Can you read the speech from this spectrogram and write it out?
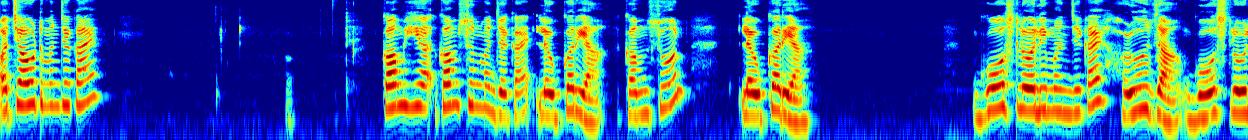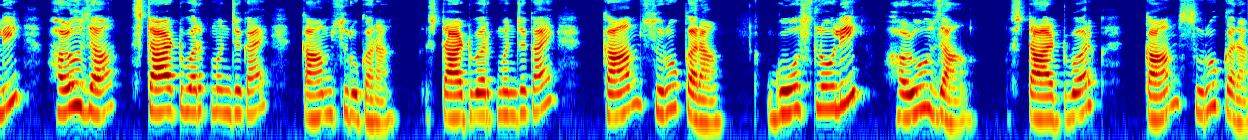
वॉच आऊट म्हणजे काय? कम हिअर कम सून म्हणजे काय? लवकर या. कम सून लवकर या. गो स्लोली म्हणजे काय? हळू जा गो स्लोली हळू जा स्टार्ट वर्क म्हणजे काय? काम सुरू करा. स्टार्ट वर्क म्हणजे काय? काम सुरू करा. गो स्लोली हळू जा स्टार्ट वर्क काम सुरू करा.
